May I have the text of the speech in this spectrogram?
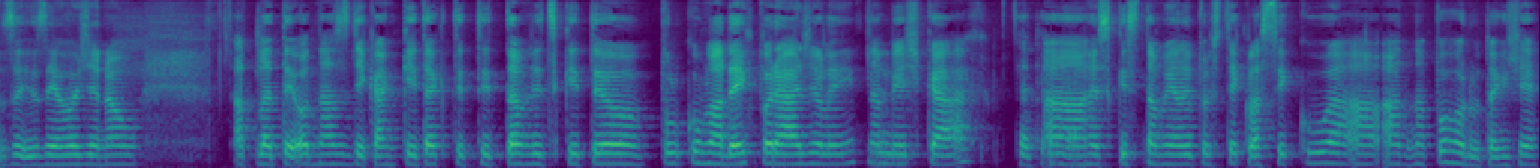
s, s jeho ženou, atlety od nás z děkanky, tak ty, ty tam vždycky ty půlku mladých poráželi na mhm. běžkách a hezky tam jeli prostě klasiku a, a na pohodu, takže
